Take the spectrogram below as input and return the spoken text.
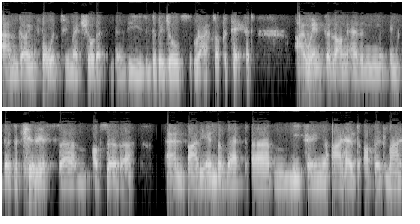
um, going forward to make sure that these individuals' rights are protected. I went along as, an, as a curious um, observer, and by the end of that uh, meeting, I had offered my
